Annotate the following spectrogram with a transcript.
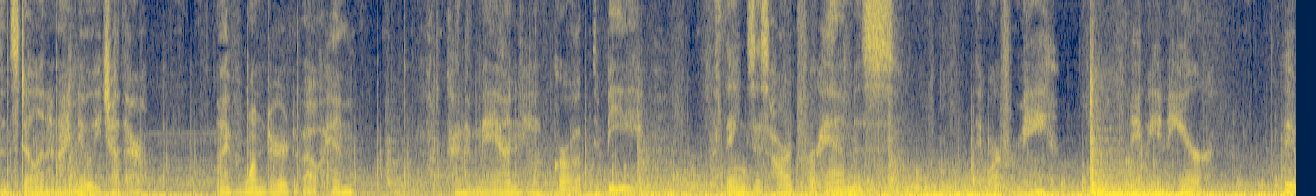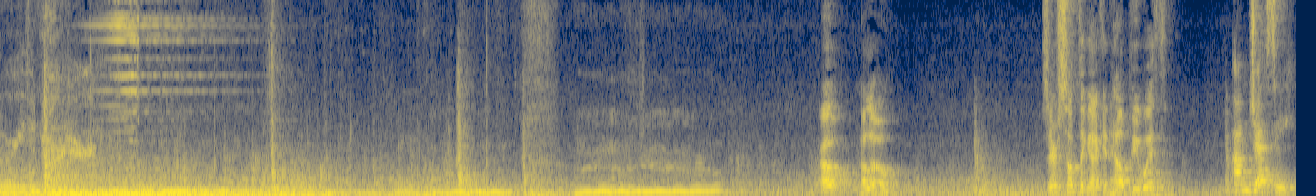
Since Dylan and I knew each other. I've wondered about him. What kind of man he'd grow up to be. Were things as hard for him as they were for me? Maybe in here, they were even harder. Oh, hello. Is there something I can help you with? I'm Jesse,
